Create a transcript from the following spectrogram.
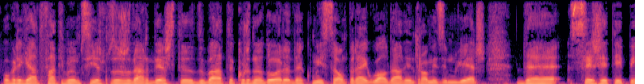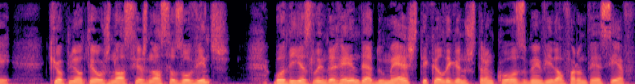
Obrigado, Fátima Messias, por ajudar neste debate, a coordenadora da Comissão para a Igualdade entre Homens e Mulheres da CGTP. Que opinião têm os nossos e as nossas ouvintes? Bom dia, Celinda Renda, é doméstica, liga-nos Trancoso. Bem-vindo ao Fórum TSF.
